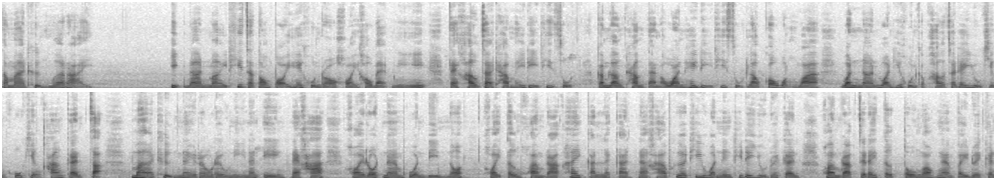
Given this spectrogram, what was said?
จะมาถึงเมื่อไหร่ อีกนานไหมที่จะต้องปล่อยให้คุณรอคอยเขาแบบนี้ แต่เขาจะทำให้ดีที่สุดกำลังทำแต่ละวันให้ดีที่สุดแล้วก็หวังว่าวันนั้นวันที่คุณกับเขาจะได้อยู่เคียงคู่เคียงข้างกันจะมาถึงในเร็วๆนี้นั่นเองนะคะ คอยรดน้ำพรวนดินเนาะ คอยเติมความรักให้กันและกันนะคะ เพื่อที่วันหนึ่งที่ได้อยู่ด้วยกัน ความรักจะได้เติบโตงอกงามไปด้วยกัน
